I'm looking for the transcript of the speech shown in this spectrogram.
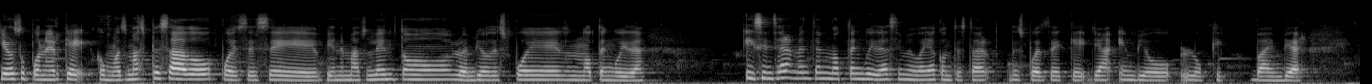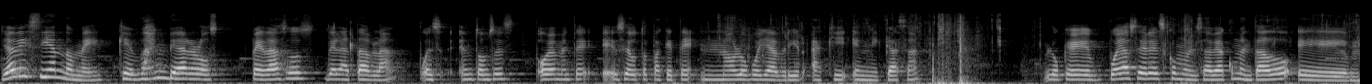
Quiero suponer que como es más pesado, pues ese viene más lento, lo envío después, no tengo idea. Y sinceramente no tengo idea si me vaya a contestar después de que ya envió lo que va a enviar. Ya diciéndome que va a enviar los pedazos de la tabla, pues entonces obviamente ese otro paquete no lo voy a abrir aquí en mi casa. Lo que voy a hacer es, como les había comentado, eh,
